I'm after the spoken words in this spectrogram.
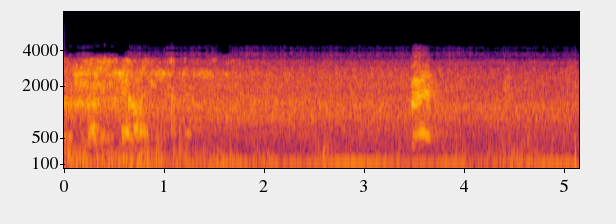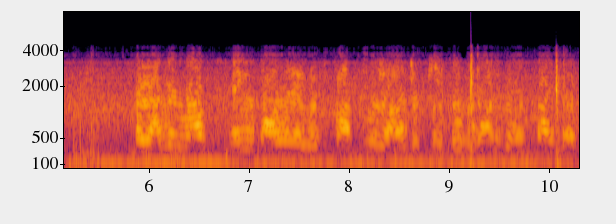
We got lots of resources coming your way right now. Hey, I'm in route to Main Tower with approximately 100 people who want to go inside this.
